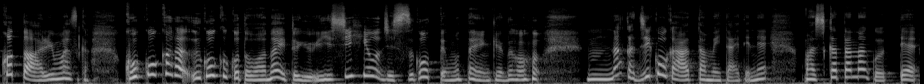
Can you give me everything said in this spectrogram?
ことありますか？ここから動くことはないという意思表示すごって思ったんやけど、うん、なんか事故があったみたいでね。まあ仕方なくって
